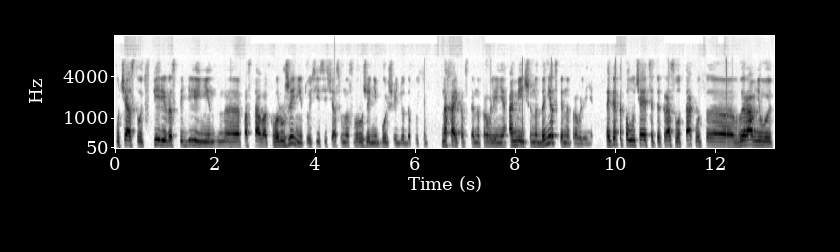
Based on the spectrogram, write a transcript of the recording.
участвуют в перераспределении э, поставок вооружений, то есть если сейчас у нас вооружений больше идет, допустим, на Харьковское направление, а меньше на Донецкое направление, так это получается как раз вот так вот э, выравнивают,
